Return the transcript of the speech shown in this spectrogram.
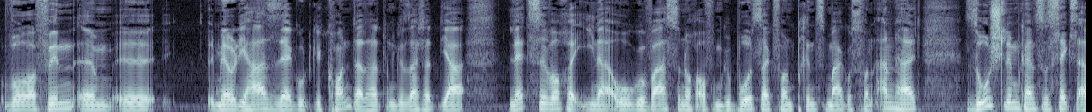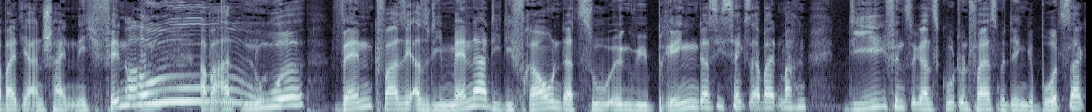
woraufhin ähm, äh, Melody Hase sehr gut gekontert hat und gesagt hat, ja, letzte Woche, Ina Ogo, warst du noch auf dem Geburtstag von Prinz Markus von Anhalt. So schlimm kannst du Sexarbeit ja anscheinend nicht finden, Oh. aber nur wenn quasi, also die Männer, die die Frauen dazu irgendwie bringen, dass sie Sexarbeit machen, die findest du ganz gut und feierst mit denen Geburtstag,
